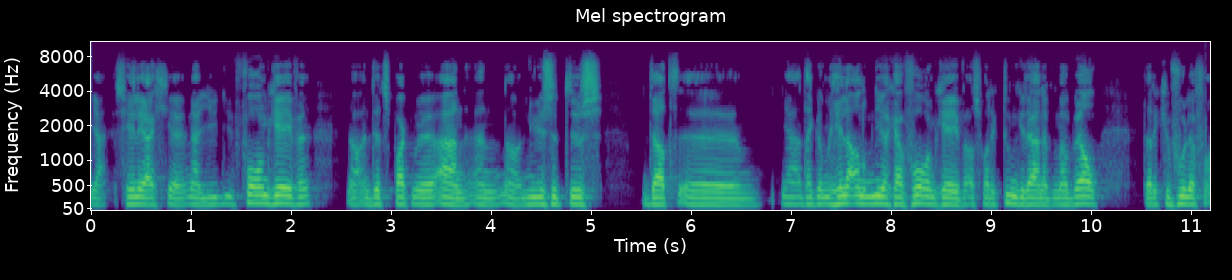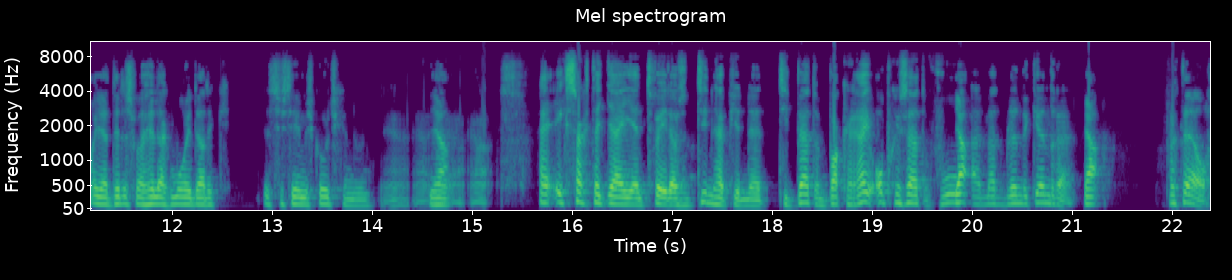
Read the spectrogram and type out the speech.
ja, is heel erg nou, je, je vormgeven. Nou, en dit sprak me aan. En nou, nu is het dus dat, uh, ja, dat ik op een hele andere manier ga vormgeven als wat ik toen gedaan heb. Maar wel dat ik het gevoel heb van, oh ja, dit is wel heel erg mooi dat ik een systemisch coach ga doen. Ja, ja, ja. ja. Hey, ik zag dat jij in 2010 heb je in uh, Tibet een bakkerij opgezet voor en met blinde kinderen. Ja. Vertel.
